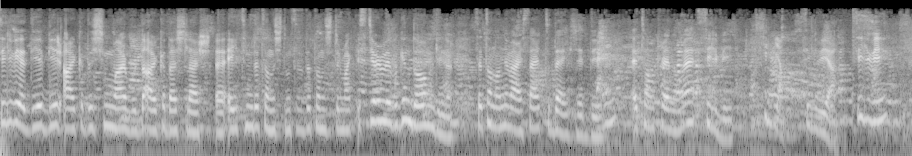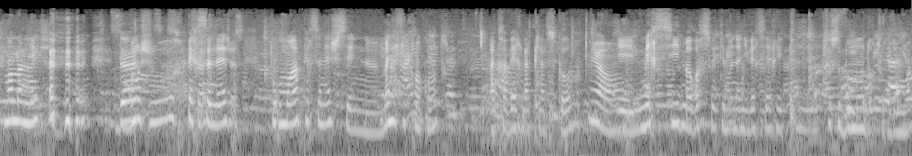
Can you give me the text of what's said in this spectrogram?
Silvia diye bir arkadaşım var burada arkadaşlar. Ee, Eğitimde tanıştım, sizi de tanıştırmak istiyorum ve bugün doğum günü. C'est ton anniversaire today, j'ai dit. Et ton prénom est Sylvie. Sylvia. Sylvia. Sylvie, mon amie. de... Bonjour, Perce-Neige. Pour moi, Perce-Neige, c'est une magnifique rencontre. à travers la classe corps. Ya. Et merci de m'avoir souhaité mon anniversaire et tout, tout ce beau monde autour de moi.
